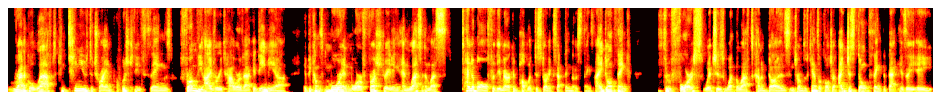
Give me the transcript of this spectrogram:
radical left continues to try and push these things from the ivory tower of academia it becomes more and more frustrating and less and less tenable for the American public to start accepting those things. I don't think through force, which is what the left kind of does in terms of cancel culture, I just don't think that that is a, a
